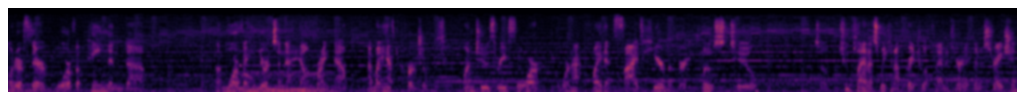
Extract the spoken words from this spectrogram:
Wonder if they're more of a pain than, uh, more of a hindrance than a help right now. I might have to purge them. One, two, three, four. We're not quite at five here, but very close to. So two planets we can upgrade to a planetary administration.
